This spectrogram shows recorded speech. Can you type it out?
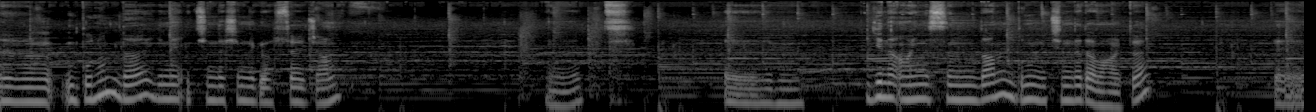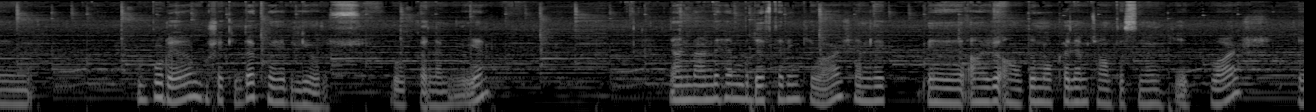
E, bunun da yine içinde şimdi göstereceğim. Evet. E, yine aynısından bunun içinde de vardı. Buraya bu şekilde koyabiliyoruz bu kalemliği. Yani bende hem bu defterinki var hem de e, ayrı aldığım o kalem çantasınınki var. E,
